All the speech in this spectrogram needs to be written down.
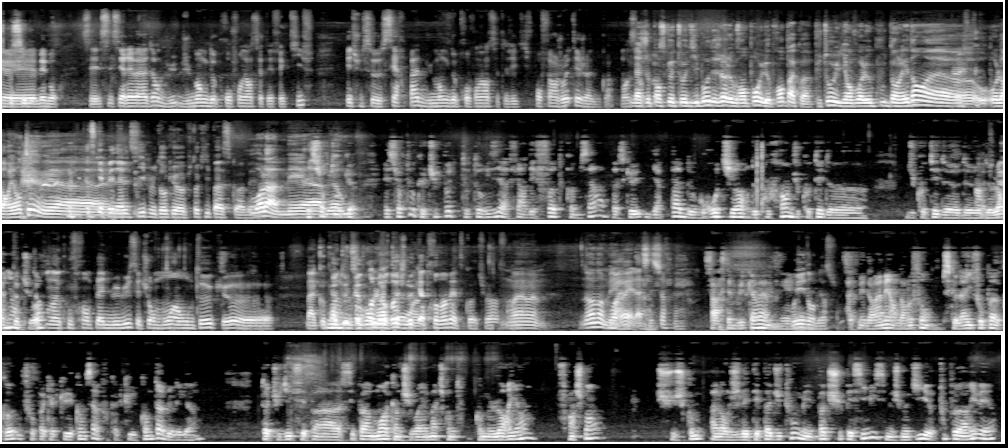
mais bon, c'est révélateur du, manque de profondeur de cet effectif. Et tu ne se sers pas du manque de profondeur de cet effectif pour faire jouer tes jeunes. Quoi. Bah, je pense que Todibo, déjà, le grand pont, il le prend pas. quoi. Plutôt, il envoie le coup dans les dents euh, au, Lorientais. Mais, euh... ce qui est penalty plutôt qu'il plutôt qu'il passe. Quoi. Voilà, mais. Et surtout que et surtout que tu peux t'autoriser à faire des fautes comme ça parce qu'il n'y a pas de gros tireurs de coups francs du côté de du côté de, de, ah, de Lorient. Tu vois. prendre un coup franc en pleine Lulu, c'est toujours moins honteux que, euh, bah, que prendre, le rush de 80 mètres, quoi, tu vois. ouais, ouais. Non, non, mais ouais, là, c'est sûr. Ça reste un but quand même. Mais oui, non, bien sûr. Ça te met dans la merde, dans le fond. Parce que là, il faut pas, il faut pas calculer comme ça. Il faut calculer comptable, les gars. Toi, tu dis que c'est pas, c'est pas moi quand tu vois un match contre, comme Lorient. Franchement, je, je, alors je l'étais pas du tout, mais pas que je suis pessimiste, mais je me dis euh, tout peut arriver. Hein.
